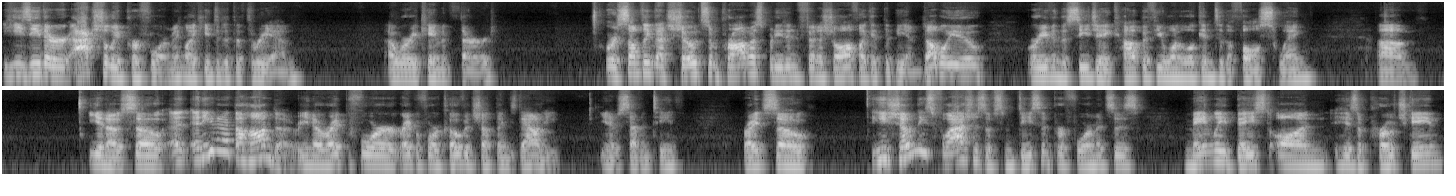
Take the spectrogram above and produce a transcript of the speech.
he's either actually performing like he did at the 3M, uh, where he came in third, or something that showed some promise but he didn't finish off, like at the BMW or even the CJ Cup. If you want to look into the fall swing, um, you know, so and, and even at the Honda, you know, right before right before COVID shut things down, he you know 17th right? So he's shown these flashes of some decent performances, mainly based on his approach game,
